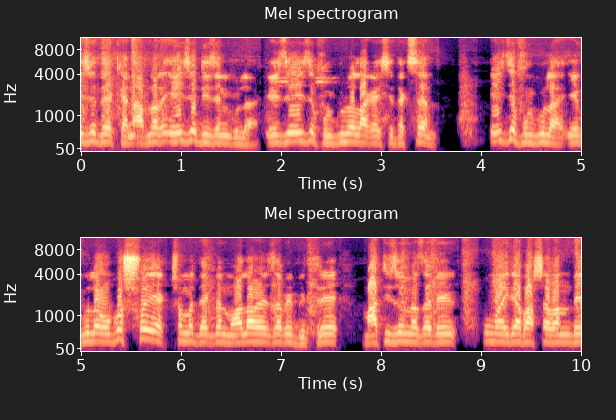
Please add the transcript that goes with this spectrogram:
এই যে দেখেন, আপনারা এই যে ডিজাইনগুলা, এই যে এই যে ফুলগুলো লাগাইছি, দেখছেন? এই যে ফুলগুলা, এগুলা অবশ্যই একসময় দেখবেন ময়লা হয়ে যাবে, ভিতরে মাটি জমা যাবে, কুমাইরা বাসা বাঁধবে,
